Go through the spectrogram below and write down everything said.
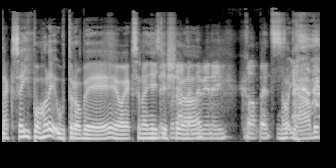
tak se jí pohly útroby, jo, jak se na něj těšila chlapec. No já bych,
